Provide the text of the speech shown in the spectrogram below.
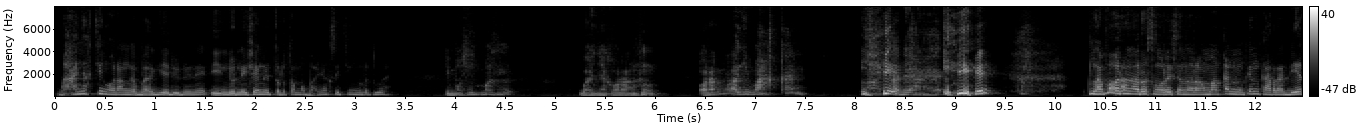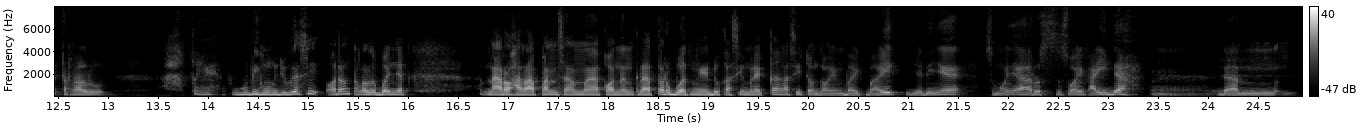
Banyak cing orang nggak bahagia di Indonesia, di Indonesia nih terutama banyak sih cing menurut gue. Ya, maksud mas banyak orang orang lagi makan. Iya. Ada Iya. Kenapa orang harus ngurisin orang makan? Mungkin karena dia terlalu apa ya? Gue bingung juga sih. Orang terlalu banyak naruh harapan sama konten kreator buat mengedukasi mereka ngasih contoh yang baik-baik. Jadinya semuanya harus sesuai kaidah Dan- iya, iya, iya.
